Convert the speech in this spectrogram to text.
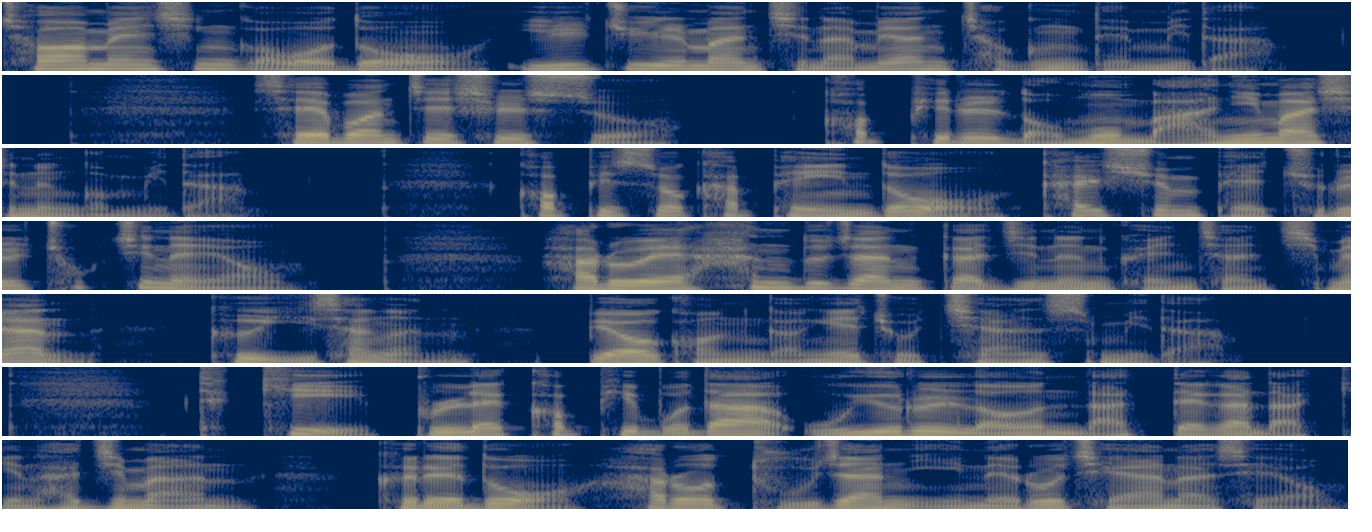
처음엔 싱거워도 일주일만 지나면 적응됩니다. 세 번째 실수, 커피를 너무 많이 마시는 겁니다. 커피 속 카페인도 칼슘 배출을 촉진해요. 하루에 한두 잔까지는 괜찮지만 그 이상은 뼈 건강에 좋지 않습니다. 특히 블랙커피보다 우유를 넣은 라떼가 낫긴 하지만 그래도 하루 두 잔 이내로 제한하세요.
